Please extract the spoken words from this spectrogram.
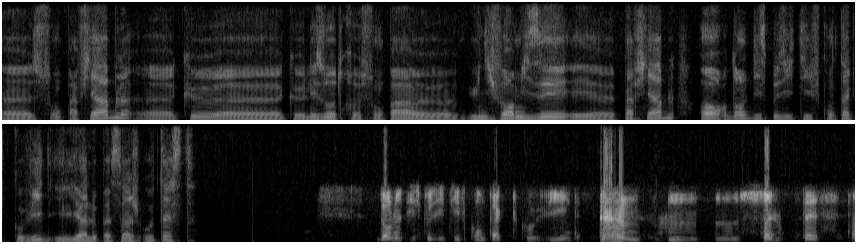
euh, sont pas fiables, euh, que, que les autres sont pas uniformisés et pas fiables. Or, dans le dispositif Contact Covid, il y a le passage au test. Dans le dispositif Contact Covid, le seul test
